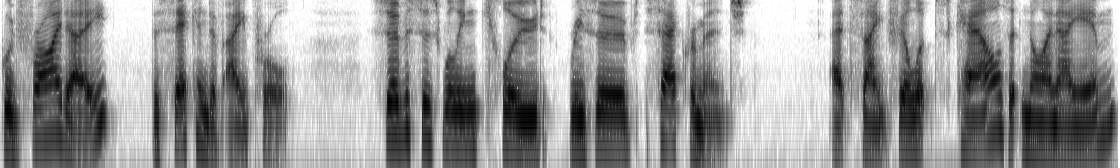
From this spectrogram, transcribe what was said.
Good Friday, the 2nd of April, services will include reserved sacrament at St Philip's Cowes at 9am,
